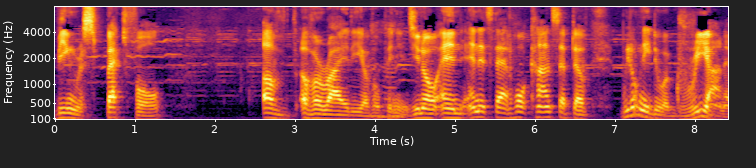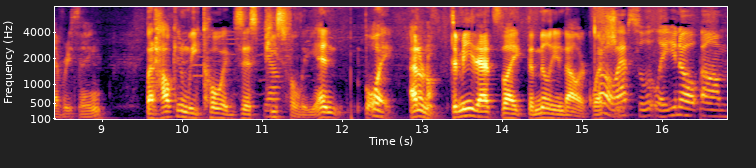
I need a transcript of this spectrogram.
being respectful of a variety of mm-hmm. opinions you know and and it's that whole concept of we don't need to agree on everything but how can we coexist Yeah. peacefully and boy i don't know to me that's like the million dollar question Oh, absolutely. You know, um,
